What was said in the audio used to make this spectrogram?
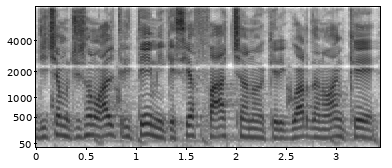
diciamo, ci sono altri temi che si affacciano e che riguardano anche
